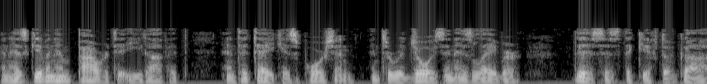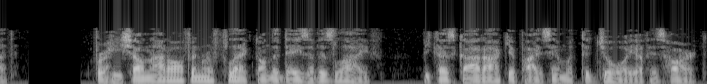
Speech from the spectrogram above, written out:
and has given him power to eat of it, and to take his portion, and to rejoice in his labor, this is the gift of God. For he shall not often reflect on the days of his life, because God occupies him with the joy of his heart.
